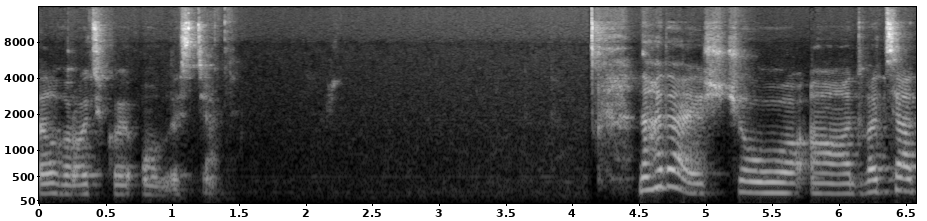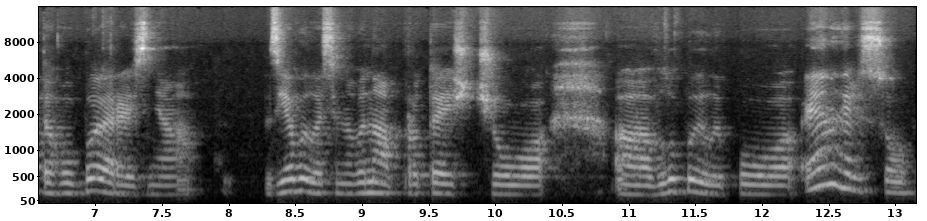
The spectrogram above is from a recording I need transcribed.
Белгородської області. Нагадаю, що 20 березня з'явилася новина про те, що а, влупили по Енгельсу.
